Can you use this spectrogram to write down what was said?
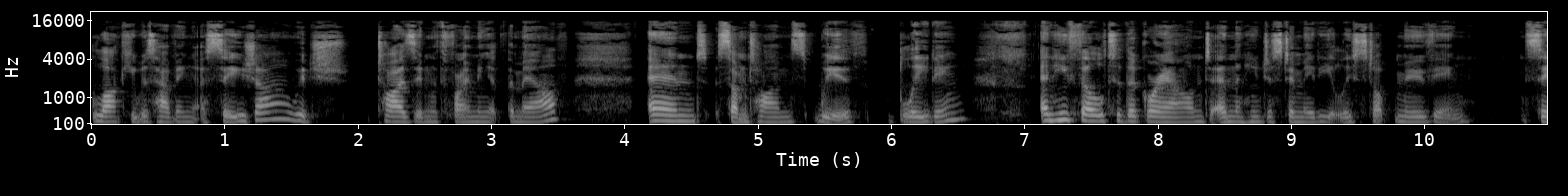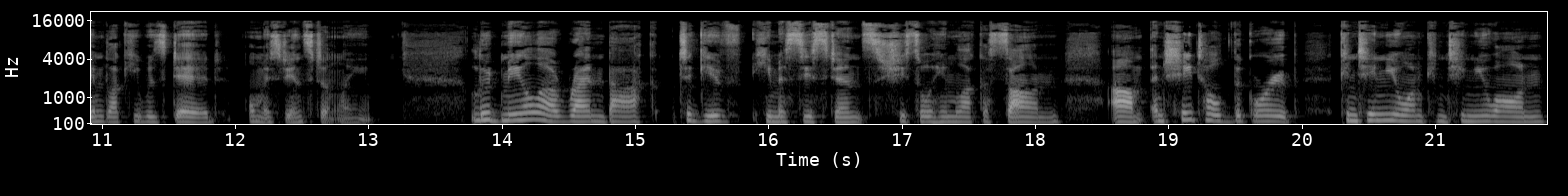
like he was having a seizure, which ties in with foaming at the mouth and sometimes with bleeding. And he fell to the ground and then he just immediately stopped moving. It seemed like he was dead almost instantly. Ludmila ran back to give him assistance. She saw him like a son, um, and she told the group, "Continue on, continue on.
